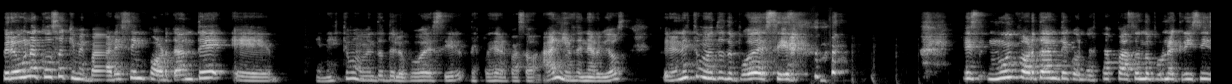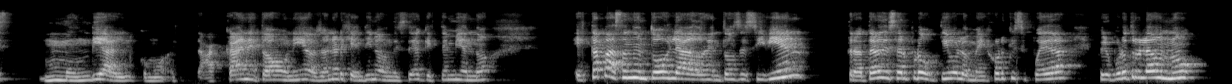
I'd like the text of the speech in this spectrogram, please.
Pero una cosa que me parece importante, eh, en este momento te lo puedo decir, después de haber pasado años de nervios, pero en este momento te puedo decir es muy importante cuando estás pasando por una crisis mundial, como acá en Estados Unidos, allá en Argentina, donde sea que estén viendo, está pasando en todos lados. Entonces, si bien tratar de ser productivo lo mejor que se pueda, pero por otro lado, no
